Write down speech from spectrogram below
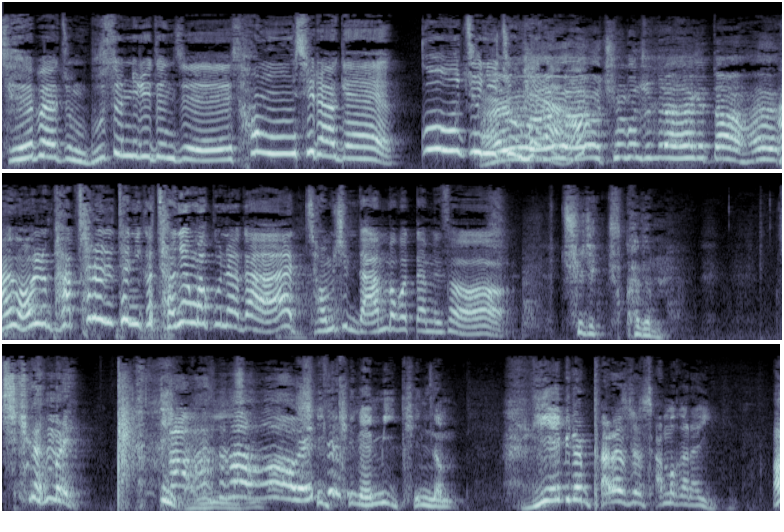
제발 좀 무슨 일이든지 성실하게 꾸준히 좀 아유, 해라. 아유, 어? 아유, 출근 준비를 해야겠다. 아유. 아유, 얼른 밥 차려줄 테니까 저녁 먹고 나가. 점심도 안 먹었다면서. 취직 축하금 치킨 한 마리. 치킨에 미친 놈 예비를 팔아서 사 먹어라 이. 아,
